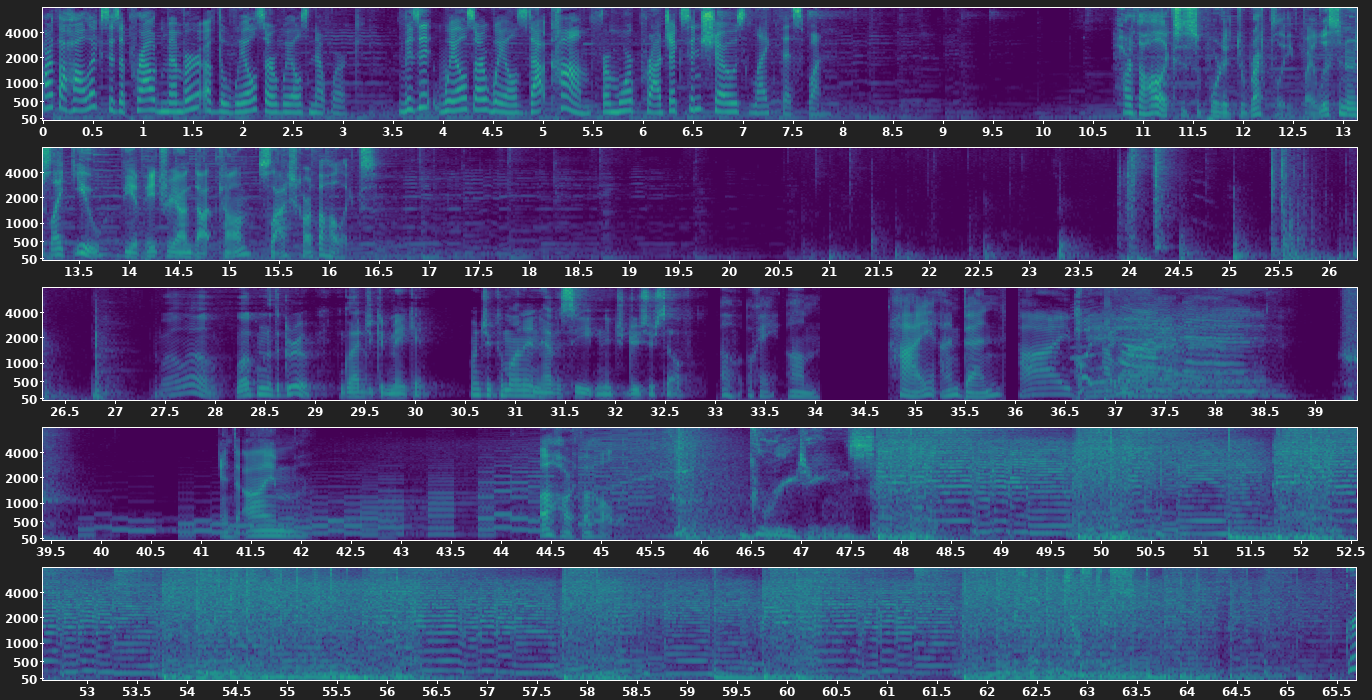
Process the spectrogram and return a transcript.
Hearthaholics is a proud member of the Whales Are Whales Network. Visit whalesareWhales.com for more projects and shows like this one. Hearthaholics is supported directly by listeners like you via patreon.com slash hearthaholics. Welcome to the group. I'm glad you could make it. Why don't you come on in and have a seat and introduce yourself? Oh, okay. Um, hi, I'm Ben. Hi, Ben. And I'm a Hearthaholic. Greetings.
